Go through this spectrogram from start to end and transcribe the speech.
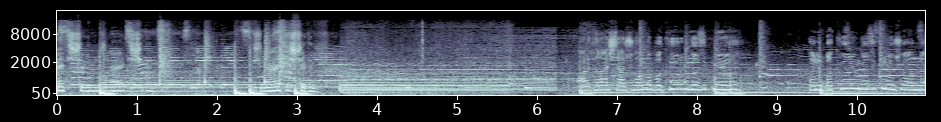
Cinayet işledim, cinayet işledim. Cinayet işledim. Arkadaşlar şu anda bakıyorum gözükmüyor. Hani bakıyorum gözükmüyor şu anda.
